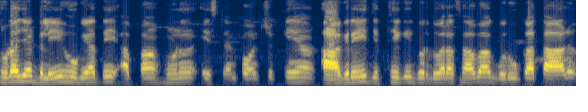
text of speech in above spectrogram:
ਥੋੜਾ ਜਿਹਾ ਡਿਲੇ ਹੋ ਗਿਆ ਤੇ ਆਪਾਂ ਹੁਣ ਇਸ ਟਾਈਮ ਪਹੁੰਚ ਚੁੱਕੇ ਹਾਂ ਆਗਰੇ, ਜਿੱਥੇ ਕਿ ਗੁਰਦੁਆਰਾ ਸਾਹਿਬ ਆ, ਗੁਰੂ ਕਾ ਤਾਲ।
